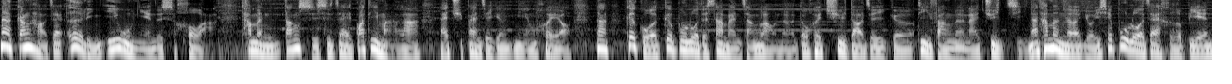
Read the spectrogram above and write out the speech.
那刚好在二零一五年的时候啊。他们当时是在瓜地马拉来举办这个年会哦。那各国各部落的萨满长老呢，都会去到这个地方呢来聚集。那他们呢，有一些部落在河边，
